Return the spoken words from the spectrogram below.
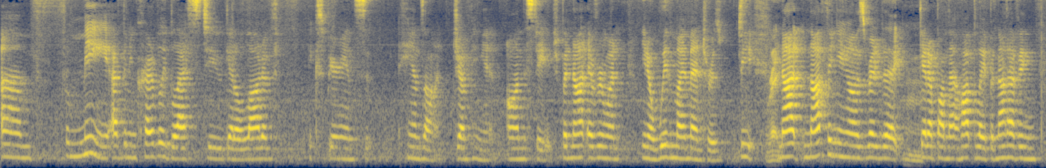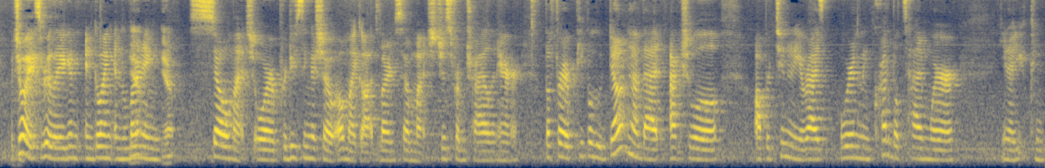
um, for me, I've been incredibly blessed to get a lot of experience hands on, jumping in on the stage, but not everyone, you know, with my mentors. Be Right. not not thinking I was ready to Mm. get up on that hot plate, but not having a choice really, and, and going and learning Yeah. so much, or producing a show. Oh my God, learn so much just from trial and error. But for people who don't have that actual opportunity arise, we're in an incredible time where you know you can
